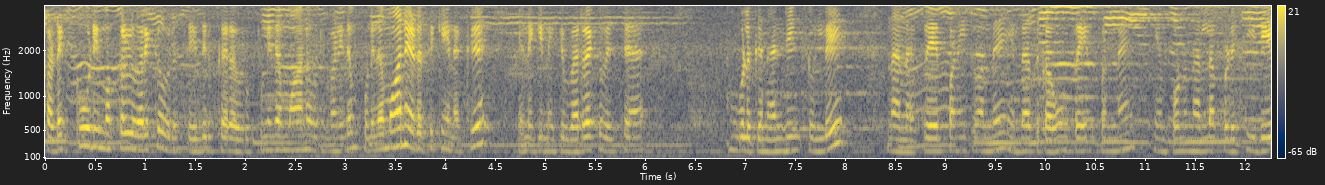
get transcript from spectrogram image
கடைக்கோடி மக்கள் வரைக்கும் அவர் செய்திருக்கார். ஒரு புனிதமான ஒரு மனிதன். புனிதமான இடத்துக்கு எனக்கு எனக்கு இன்றைக்கி வர்றதுக்கு வச்ச உங்களுக்கு நன்றின்னு சொல்லி நான் ப்ரேயர் பண்ணிட்டு வந்தேன். எல்லாத்துக்காகவும் ப்ரேயர் பண்ணேன். என் பொண்ணு நல்லா படித்து இதே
